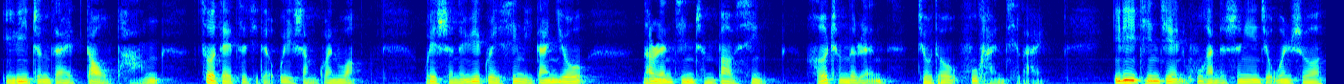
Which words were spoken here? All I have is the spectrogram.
以利正在道旁坐在自己的位上观望，为神的约柜心里担忧。那人进城报信，合城的人就都呼喊起来。以利听见呼喊的声音，就问说：“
